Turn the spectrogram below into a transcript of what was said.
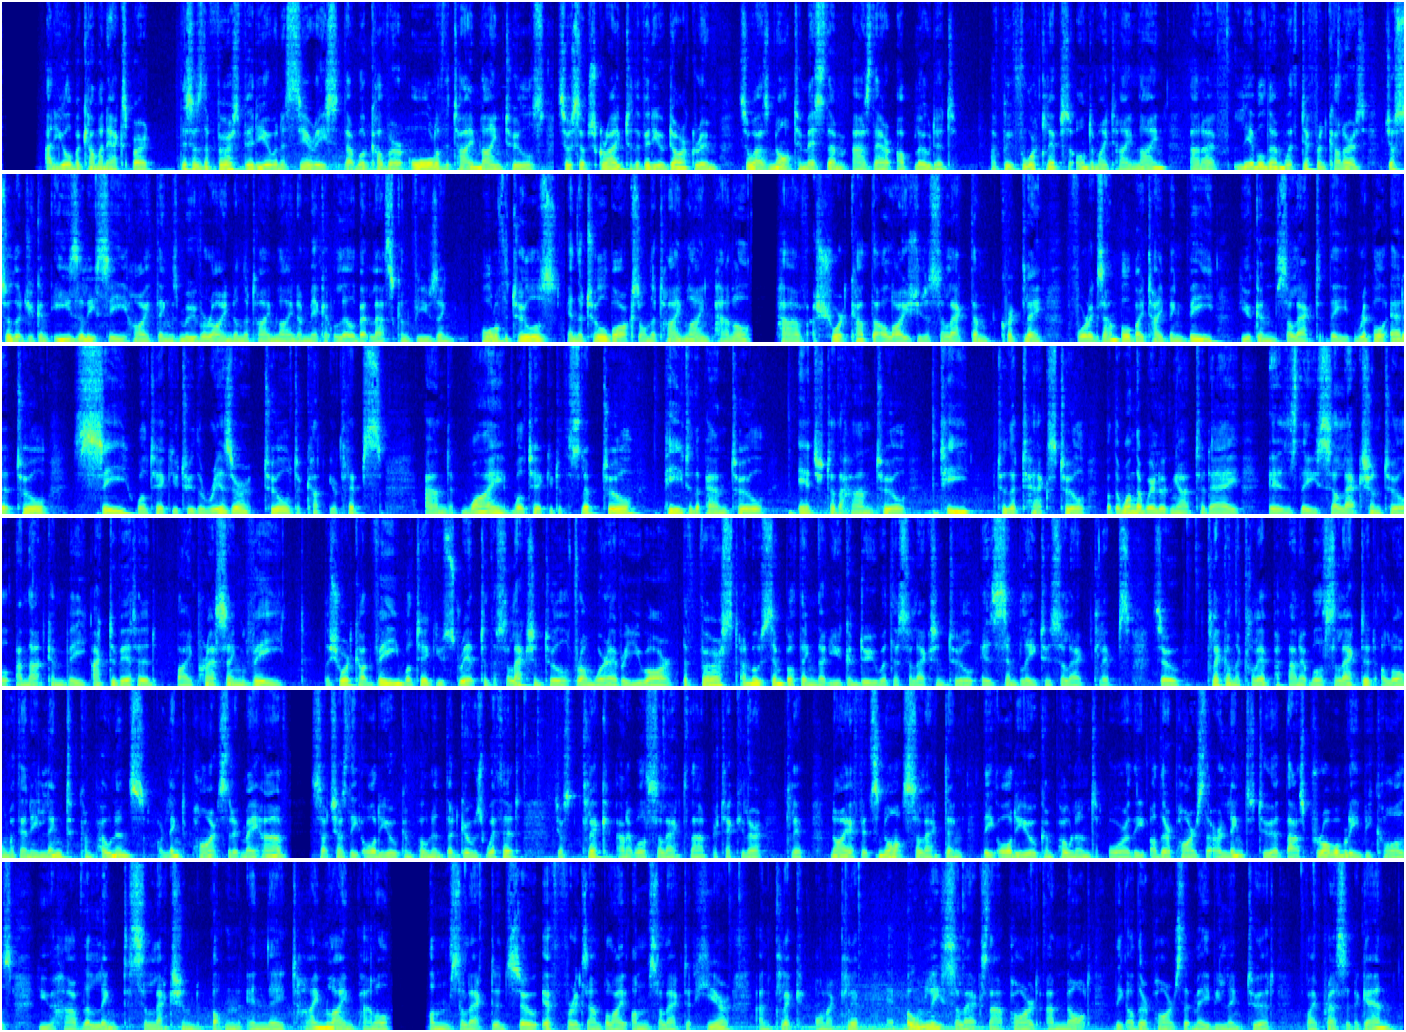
and you'll become an expert. This is the first video in a series that will cover all of the timeline tools, so subscribe to the video darkroom so as not to miss them as they're uploaded. I've put four clips onto my timeline and I've labelled them with different colours just so that you can easily see how things move around on the timeline and make it a little bit less confusing. All of the tools in the toolbox on the timeline panel have a shortcut that allows you to select them quickly. For example, by typing B, you can select the ripple edit tool. C will take you to the razor tool to cut your clips and Y will take you to the slip tool, P to the pen tool, H to the hand tool, T to the text tool. But the one that we're looking at today is the selection tool, and that can be activated by pressing V. The shortcut V will take you straight to the selection tool from wherever you are. The first and most simple thing that you can do with the selection tool is simply to select clips. So Click on the clip and it will select it along with any linked components or linked parts that it may have, such as the audio component that goes with it. Just click and it will select that particular clip. Now, if it's not selecting the audio component or the other parts that are linked to it, that's probably because you have the linked selection button in the timeline panel unselected. So if, for example, I unselect it here and click on a clip, it only selects that part and not the other parts that may be linked to it. I press it again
